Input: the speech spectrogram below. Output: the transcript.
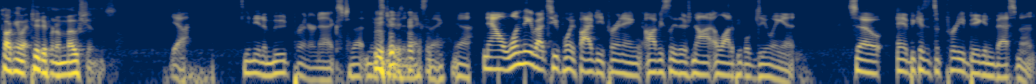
talking about two different emotions Yeah. You need a mood printer next. That needs to be the next thing. Yeah. Now, one thing about 2.5D printing, obviously, there's not a lot of people doing it. So, eh, because it's a pretty big investment.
